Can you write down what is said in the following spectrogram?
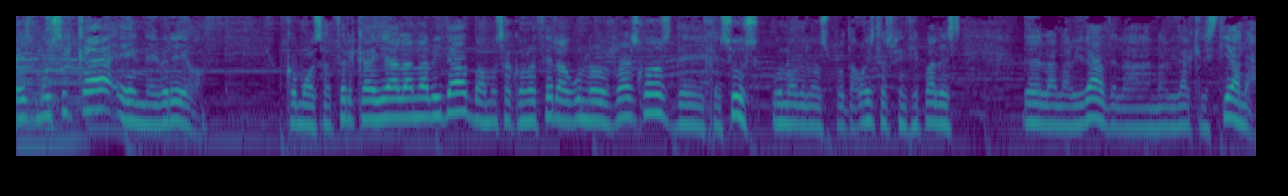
Es música en hebreo. Como se acerca ya la Navidad, vamos a conocer algunos rasgos de Jesús, uno de los protagonistas principales de la Navidad, de la Navidad cristiana.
